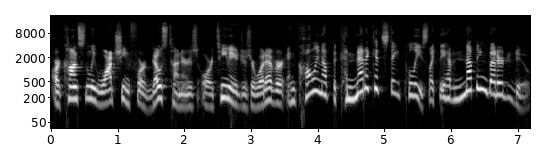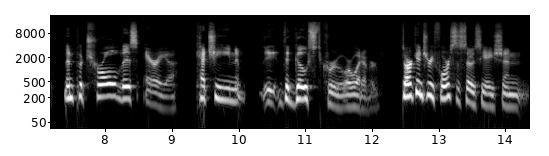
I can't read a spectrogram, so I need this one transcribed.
are constantly watching for ghost hunters or teenagers or whatever and calling up the Connecticut State Police like they have nothing better to do than patrol this area, catching the, ghost crew or whatever. Dark Entry Forest Association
